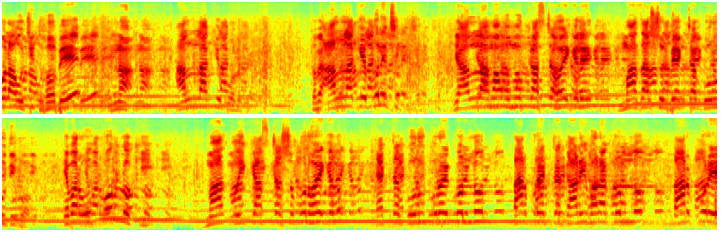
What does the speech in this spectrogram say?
বলা উচিত হবে না। আল্লাহকে বলবে। তবে আল্লাহকে বলেছে যে, আল্লাহ আমার অমুক কাজটা হয়ে গেলে মাজার শরীফে একটা গরু দিব। এবার ও করল কি? মা, ওই কাজটা সফল হয়ে গেল। একটা গরু ক্রয় করল, তারপরে একটা গাড়ি ভাড়া করল, তারপরে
